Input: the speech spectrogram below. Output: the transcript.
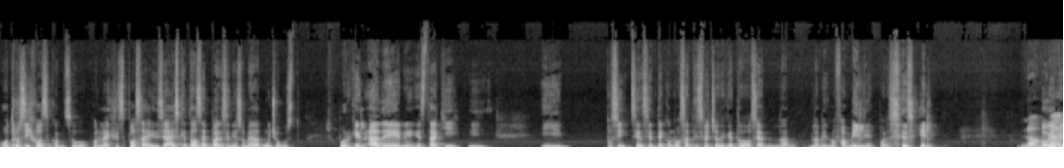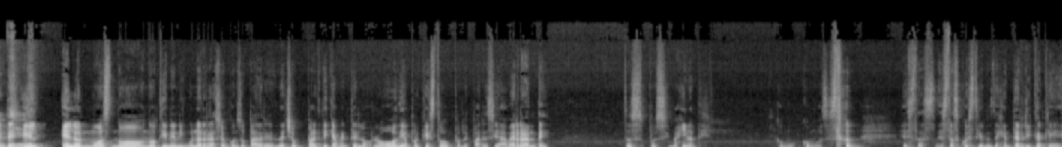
otros hijos con su, con la ex esposa, y dice, ah, es que todos se parecen y eso me da mucho gusto. Porque el ADN está aquí. Y, y pues sí, se siente como satisfecho de que todos sean la, misma familia, por así decirlo. No Obviamente, él, Elon Musk no, no tiene ninguna relación con su padre. De hecho, prácticamente lo, odia porque esto pues, le parece aberrante. Entonces, pues imagínate cómo, cómo es esto. Estas, estas cuestiones de gente rica que,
